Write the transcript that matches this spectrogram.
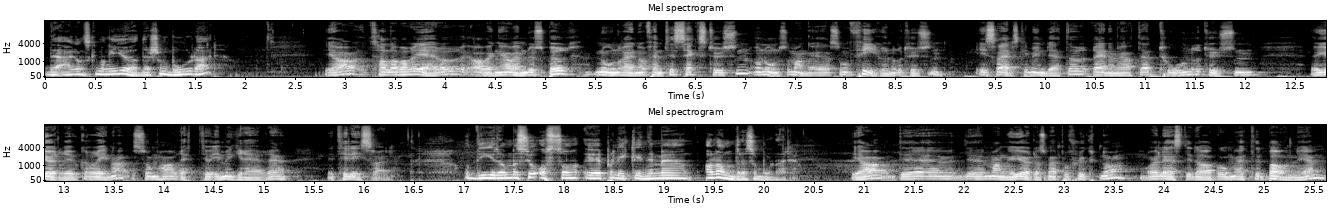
det er ganske mange jøder som bor der? Ja, tallene varierer avhengig av hvem du spør. Noen regner 56 000, og noen så mange som 400 000. Israelske myndigheter regner med at det er 200 000 jøder i Ukraina som har rett til å immigrere til Israel. Og de rammes jo også eh, på lik linje med alle andre som bor der. Ja, det, det, er mange jøder som er på flukt nå. Og jeg leste i dag om et barnehjem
